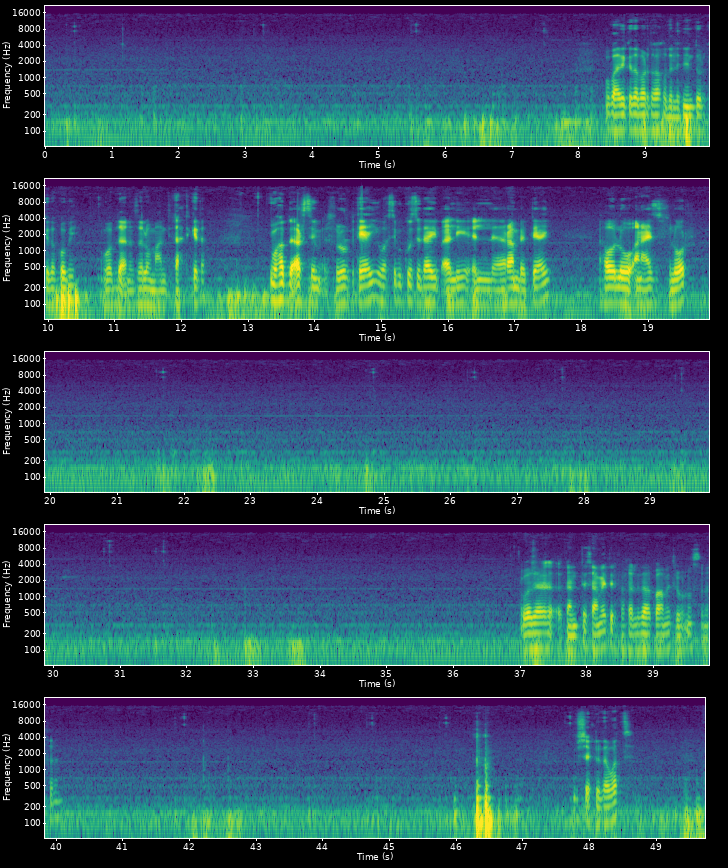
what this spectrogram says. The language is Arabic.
وبعد كده برضه هاخد الاتنين دول كده copy وأبدأ أنزلهم عندي تحت كده. وهبدأ أرسم ال floor بتاعي وهسيب الجزء ده يبقى لل ramp بتاعي. هقول له أنا عايز floor وده كان تسعة متر فخلي ده أربعة متر ونص مثلا. بالشكل دوت.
